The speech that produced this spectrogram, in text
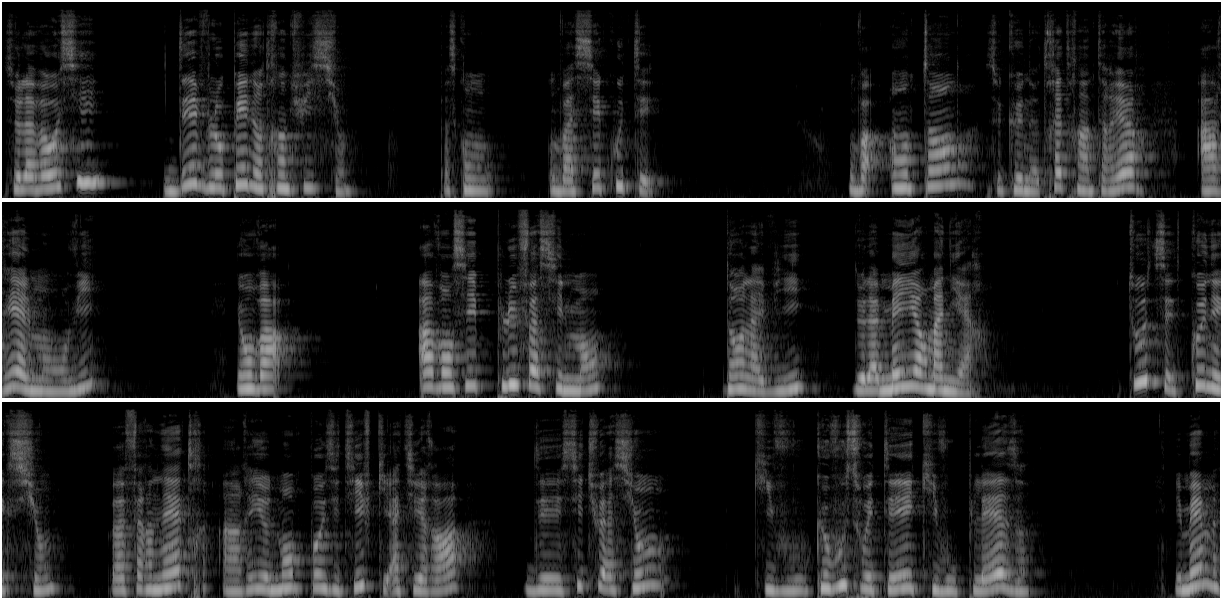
Cela va aussi développer notre intuition, parce qu'on va s'écouter. On va entendre ce que notre être intérieur a réellement envie, et on va avancer plus facilement dans la vie de la meilleure manière. Toute cette connexion va faire naître un rayonnement positif qui attirera des situations qui vous, que vous souhaitez, qui vous plaisent, et même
